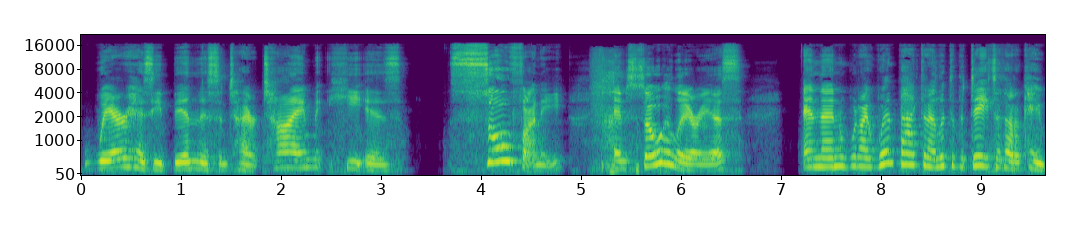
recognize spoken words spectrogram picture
where has he been this entire time? He is so funny and so hilarious. And then when I went back and I looked at the dates, I thought, okay,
